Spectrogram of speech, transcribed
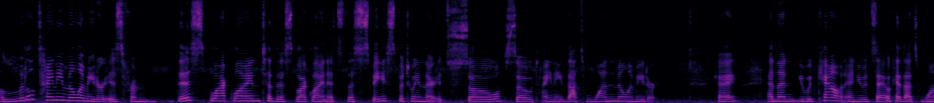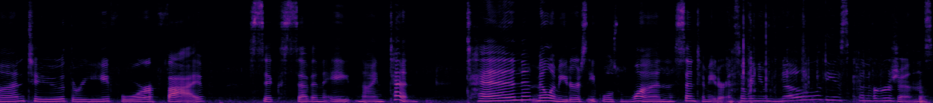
a little tiny millimeter is from this black line to this black line. It's the space between there. It's so, so tiny. That's one millimeter. Okay. And then you would count and you would say, okay, that's one, two, three, four, five, six, seven, eight, nine, ten. 10 millimeters equals one centimeter. And so when you know these conversions,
